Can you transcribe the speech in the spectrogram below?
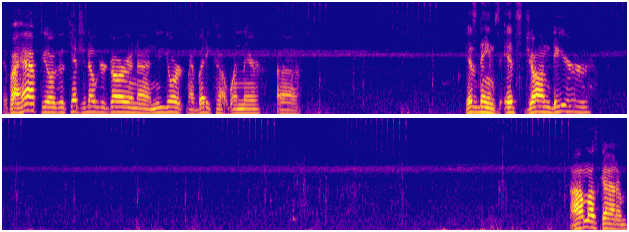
If I have to, I'll go catch an ogre gar in uh, New York. My buddy caught one there. Uh, his name's It's John Deere. I almost got him.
